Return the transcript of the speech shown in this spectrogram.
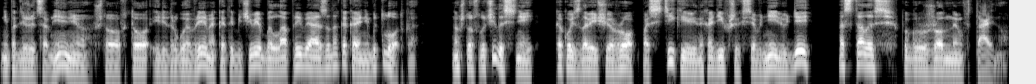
Не подлежит сомнению, что в то или другое время к этой бичеве была привязана какая-нибудь лодка. Но что случилось с ней, какой зловещий рок постиг ее и находившихся в ней людей, осталось погруженным в тайну.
